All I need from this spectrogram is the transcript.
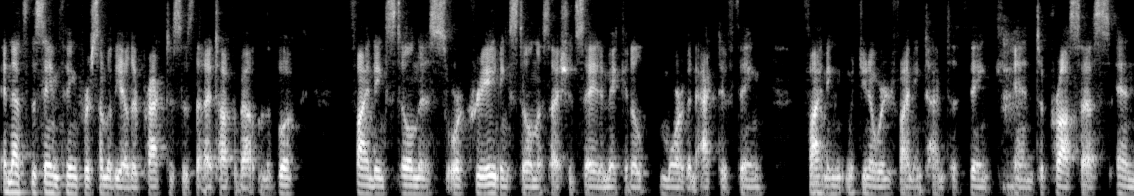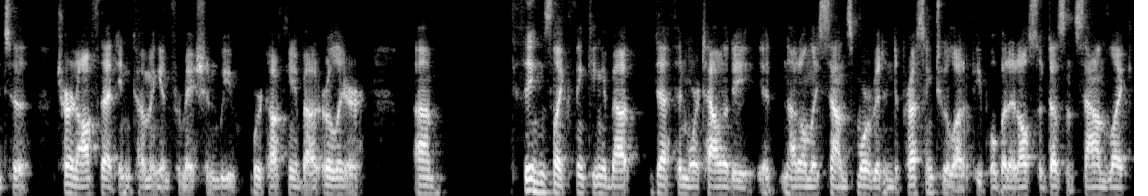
And that's the same thing for some of the other practices that I talk about in the book finding stillness or creating stillness, I should say, to make it a more of an active thing. Finding, you know, where you're finding time to think and to process and to turn off that incoming information we were talking about earlier. Um, things like thinking about death and mortality, it not only sounds morbid and depressing to a lot of people, but it also doesn't sound like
